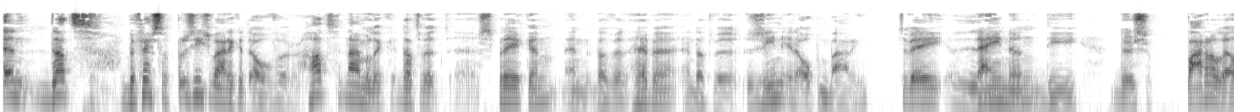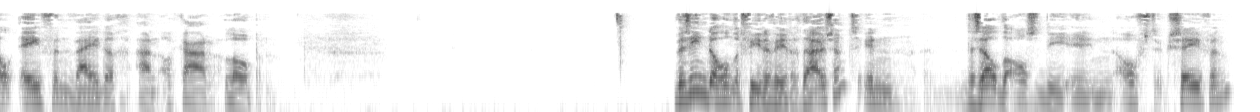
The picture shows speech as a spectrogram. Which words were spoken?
En dat bevestigt precies waar ik het over had, namelijk dat we het uh, spreken en dat we het hebben en dat we zien in de openbaring twee lijnen die dus parallel evenwijdig aan elkaar lopen. We zien de 144.000 in dezelfde als die in hoofdstuk 7.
